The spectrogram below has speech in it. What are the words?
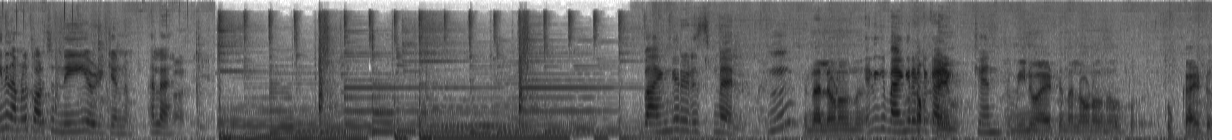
ഇനി നമ്മൾ കുറച്ച് നെയ്യ് ഒഴിക്കണം അല്ലേ? ഭയങ്കര ഒരു സ്മെൽ നല്ലോണം എനിക്ക് ഭയങ്കരമായിട്ട് കപ്പയും കഴിക്കാൻ തോന്നി. മീനുമായിട്ട് നല്ലോണം ഒന്ന് കുക്കായിട്ട്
